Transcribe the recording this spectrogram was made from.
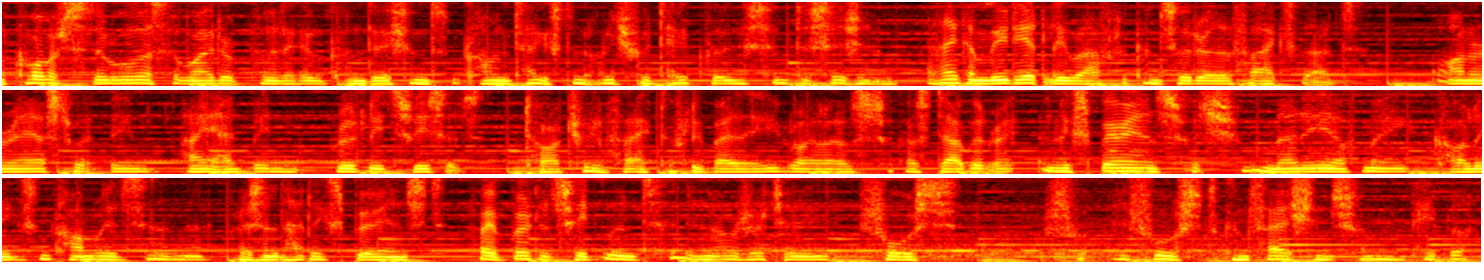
Of course, there was the wider political conditions and context in which we take this decision. I think immediately we have to consider the fact that on arrest I had been brutally treated, tortured effectively by the Royal Constabulary, an experience which many of my colleagues and comrades in the prison had experienced. Very brutal treatment in order to force enforced confessions from people.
